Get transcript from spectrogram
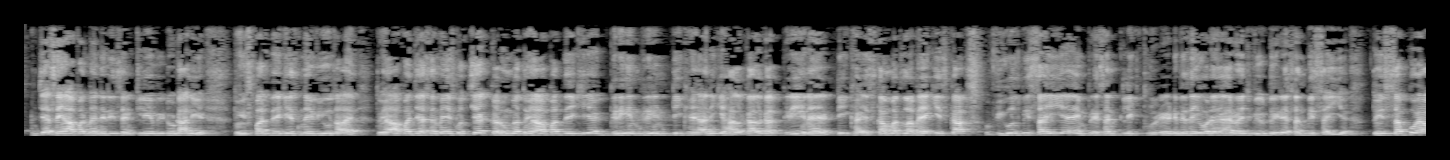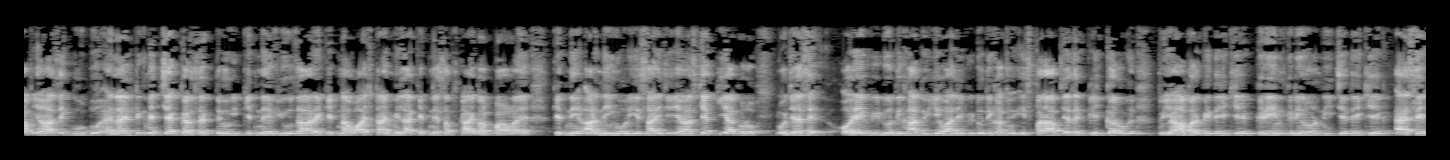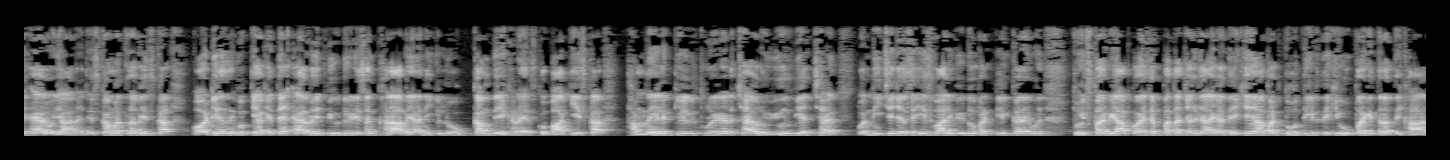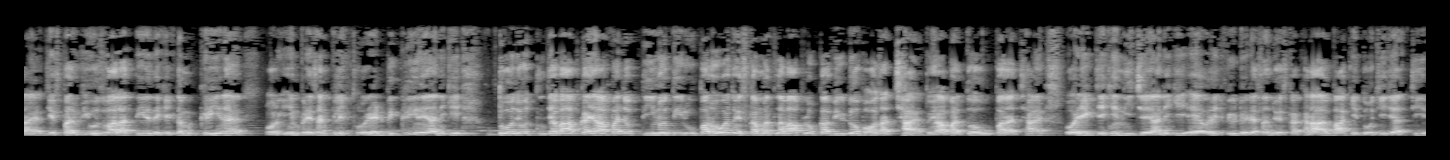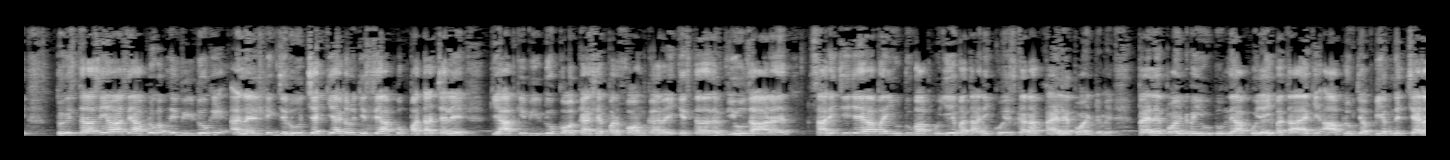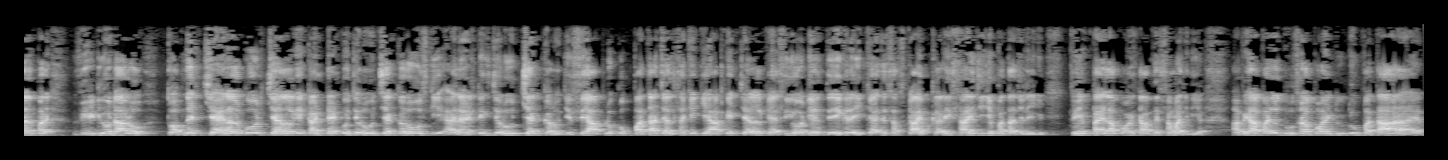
जैसे यहाँ पर मैंने रिसेंटली ये वीडियो डाली है तो इस पर देखिए इसने व्यूज़ आए। तो यहाँ पर जैसे मैं इसको चेक करूँगा तो यहाँ पर देखिए ग्रीन ग्रीन टिक है, यानी कि हल्का हल्का ग्रीन है टिक है। इसका मतलब है कि इसका व्यूज़ भी सही है इंप्रेशन क्लिक थ्रू रेट भी सही और एवरेज व्यू ड्यूरेशन भी सही है। तो इस सबको आप यहाँ से गो टू एनालिटिक में चेक कर सकते हो कि कितने व्यूज़ आ रहे हैं कितना वॉच टाइम मिला, कितने सब्सक्राइबर बढ़ रहे हैं, कितनी अर्निंग हो रही है, सारी चीज़ यहाँ से चेक किया करो। और जैसे और एक वीडियो दिखा दू, ये वाली वीडियो दिखा दू, इस पर आप जैसे क्लिक करोगे तो यहाँ पर भी देखिए ग्रीन ग्रीन और नीचे देखिए ऐसे एरो जा रहा है, जिसका मतलब इसका ऑडियंस क्या कहते हैं एवरेज व्यू ड्यूरेशन खराब है, यानी कि लोग कम देख रहे हैं इसको। बाकी इसका थंबनेल क्लिक थोड़ा अच्छा है और व्यूज़ भी अच्छा है। और नीचे जैसे इस वाली वीडियो पर क्लिक करेंगे तो इस पर भी आपको ऐसे पता चल जाएगा। देखिए यहाँ पर दो तीर देखिए ऊपर की तरफ़ दिखा रहा है, जिस पर व्यूज़ वाला तीर देखिए एकदम ग्रीन है और इंप्रेशन क्लिक थ्रू रेट भी ग्रीन है। यानी कि दो जो, जब आपका यहाँ पर जब तीनों तीर ऊपर होगा तो इसका मतलब आप लोग का वीडियो बहुत अच्छा है। तो यहाँ पर दो ऊपर अच्छा है और एक देखिए नीचे, यानी कि एवरेज व्यू ड्यूरेशन जो इसका खराब बाकी दो चीज़ें अच्छी है। तो इस तरह से यहाँ से आप लोग अपनी वीडियो की एनालिटिक ज़रूर चेक किया करो, जिससे आपको पता चले कि आपकी वीडियो कैसे परफॉर्म कर रही किस तरह से व्यूज़ आ रहे हैं। सारी चीज़ें यहाँ पर यूट्यूब आपको ये बताने की कोशिश कर रहा है पहले पॉइंट में। पहले पॉइंट में यूट्यूब ने आपको यही बताया कि आप लोग जब भी अपने चैनल पर वीडियो डालो तो अपने चैनल को और चैनल के कंटेंट को ज़रूर चेक करो, उसकी एनालिटिक्स ज़रूर चेक करो, जिससे आप लोग को पता चल सके कि आपके चैनल कैसी ऑडियंस देख रही, कैसे सब्सक्राइब कर रही, सारी चीज़ें पता चलेगी। तो ये पहला पॉइंट आपने समझ लिया। अब यहाँ पर जो दूसरा पॉइंट यूट्यूब बता रहा है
